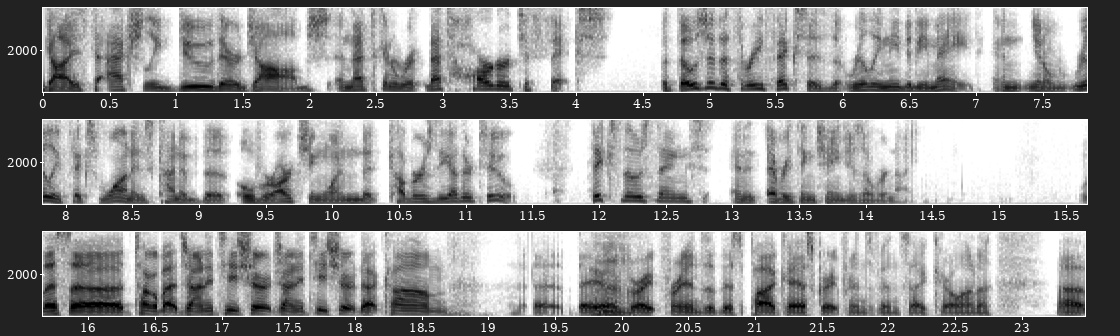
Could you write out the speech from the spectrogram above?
guys to actually do their jobs, and that's going to, re- that's harder to fix. But those are the three fixes that really need to be made. And, you know, really fix one is kind of the overarching one that covers the other two. Fix those things and everything changes overnight. Let's uh, talk about Johnny T-shirt, johnnytshirt.com. Uh, they are mm. great friends of this podcast, great friends of Inside Carolina. Uh,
